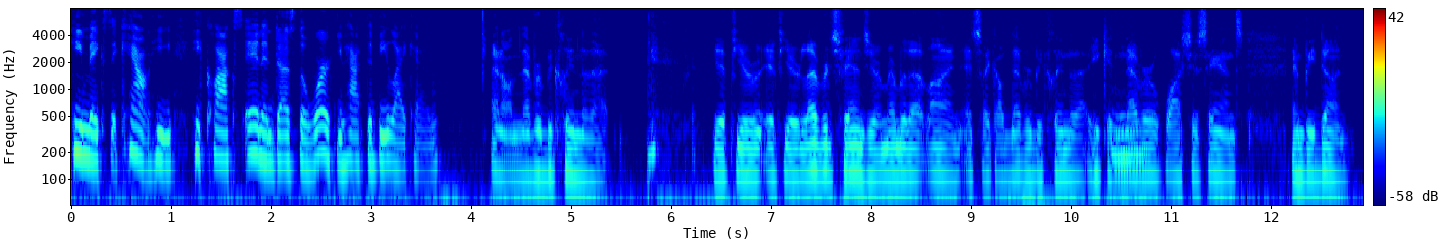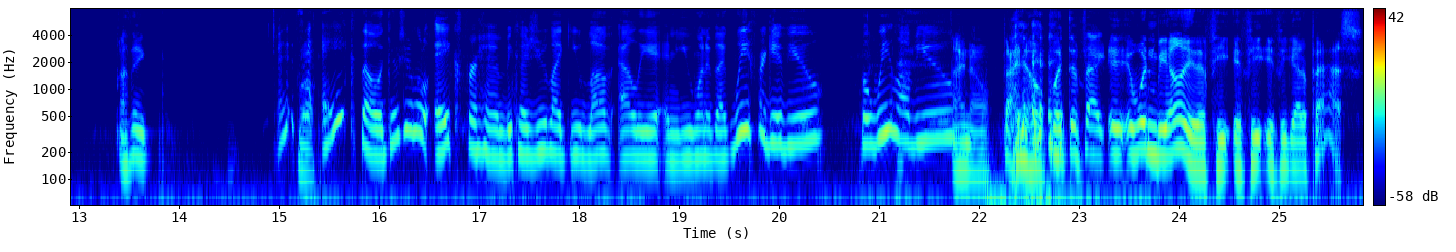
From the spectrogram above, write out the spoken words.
He makes it count. He he clocks in and does the work. You have to be like him. and I'll never be clean to that. If you're if you're leverage fans, you remember that line. It's like I'll never be clean to that. He can Yeah. never wash his hands and be done. I think It's Well- an ache though. It gives you a little ache for him because you like you love Elliot and you want to be like, we forgive you, but we love you. I know, I know, but the fact it, it wouldn't be Elliot if he if he if he got a pass.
